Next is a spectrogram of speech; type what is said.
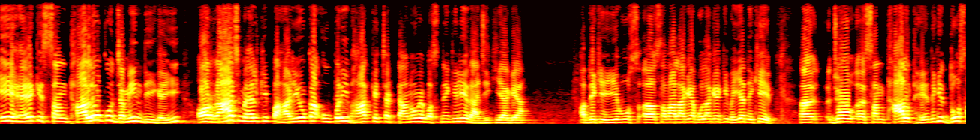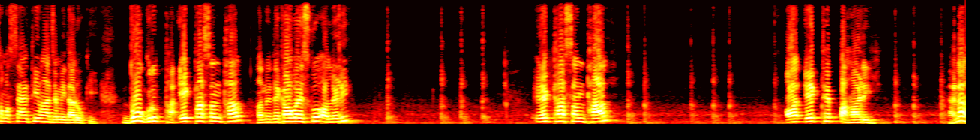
ए है कि संथालों को ज़मीन दी गई और राजमहल की पहाड़ियों का ऊपरी भाग के चट्टानों में बसने के लिए राज़ी किया गया। अब देखिए, ये वो सवाल आ गया, बोला गया कि भैया देखिए जो संथाल थे, देखिए दो समस्याएँ थी वहाँ जमींदारों की। दो ग्रुप था, एक था संथाल, हमने देखा हुआ इसको ऑलरेडी एक था संथाल और एक थे पहाड़ी, है ना?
